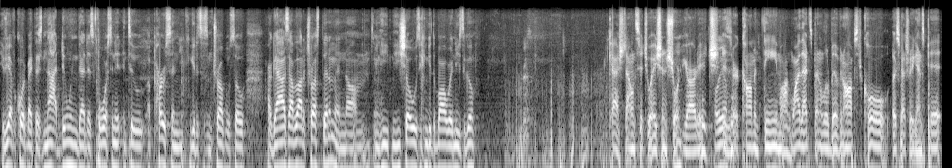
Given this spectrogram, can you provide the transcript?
if you have a quarterback that's not doing that, that's forcing it into a person, you can get into some trouble. So our guys have a lot of trust in him, and um, and he he shows he can get the ball where it needs to go. Cash down situation, short yardage. Oh, yeah. Is there a common theme on why that's been a little bit of an obstacle, especially against Pitt?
